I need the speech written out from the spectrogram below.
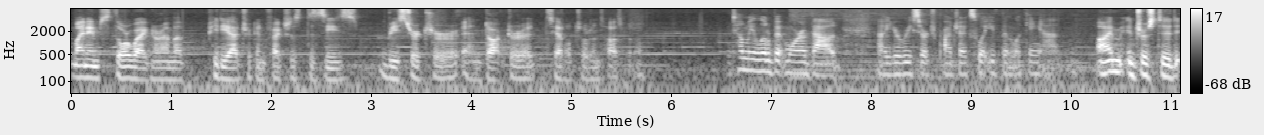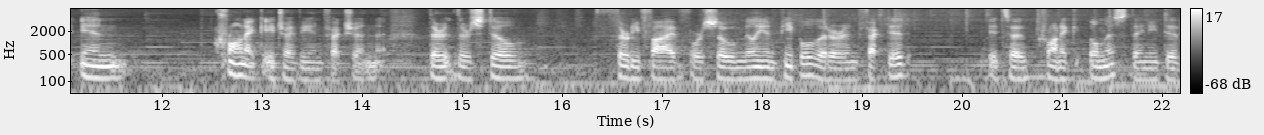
My name's Thor Wagner. I'm a pediatric infectious disease researcher and doctor at Seattle Children's Hospital. Tell me a little bit more about uh, your research projects, what you've been looking at. I'm interested in chronic HIV infection. There, there's still 35 or so million people that are infected. It's a chronic illness. They need to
